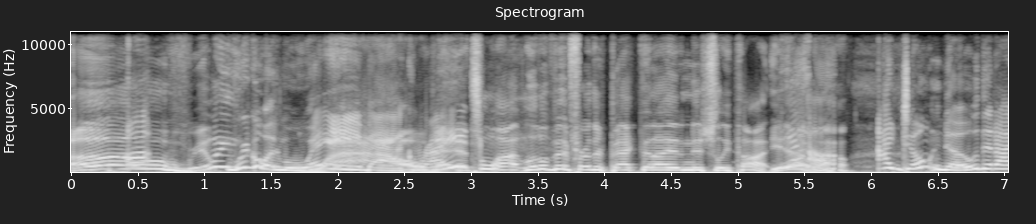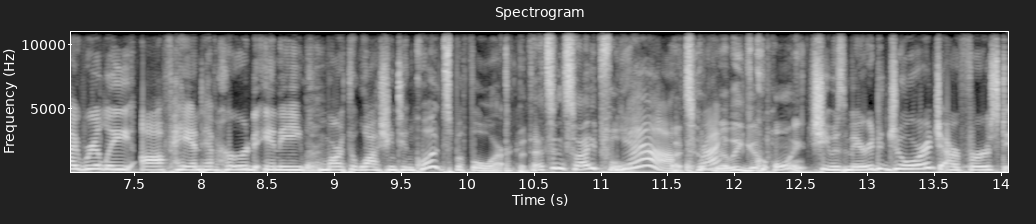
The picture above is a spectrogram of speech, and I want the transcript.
Oh, really? We're going way Wow, back, right? It's a lot, little bit further back than I had initially thought. Yeah, wow. I don't know that I really offhand have heard any Martha Washington quotes before. But that's insightful. Yeah, that's a right? really good point. She was married to George, our first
